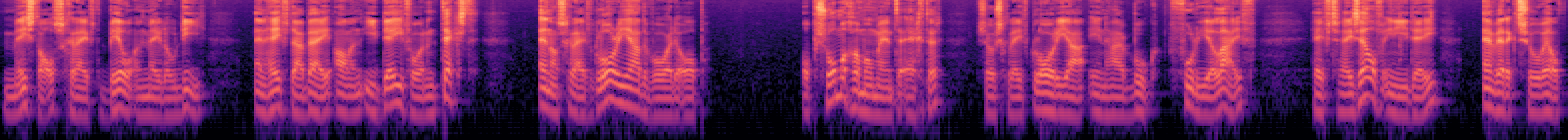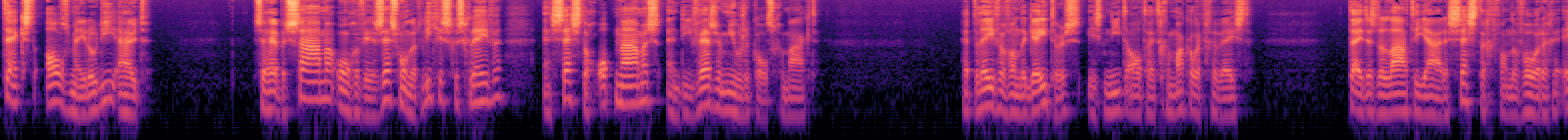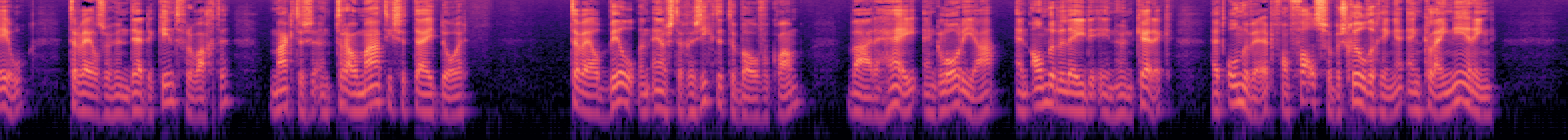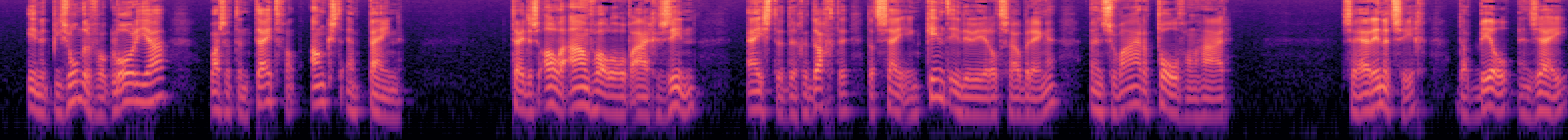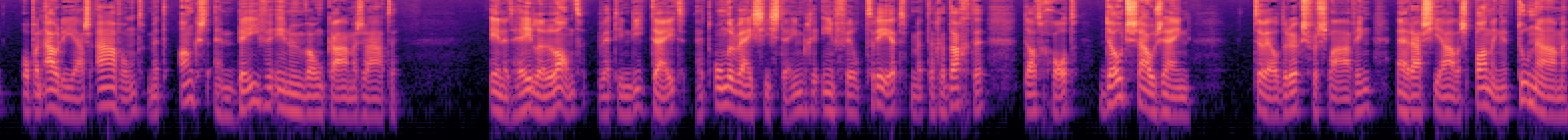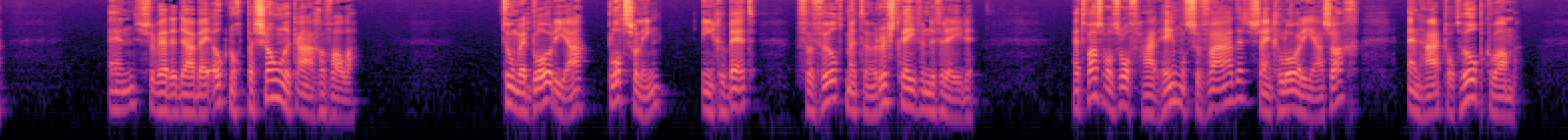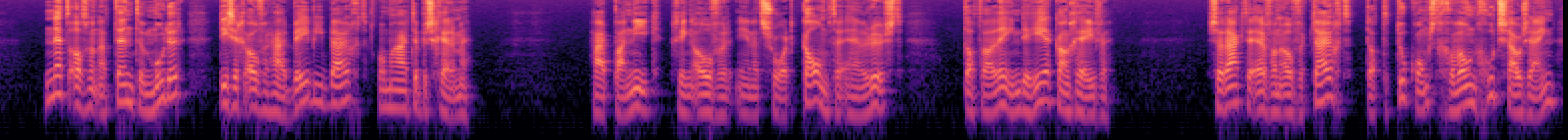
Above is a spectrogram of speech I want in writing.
Meestal schrijft Bill een melodie en heeft daarbij al een idee voor een tekst. En dan schrijft Gloria de woorden op. Op sommige momenten echter, zo schreef Gloria in haar boek Fully Alive, heeft zij zelf een idee en werkt zowel tekst als melodie uit. Ze hebben samen ongeveer 600 liedjes geschreven en 60 opnames en diverse musicals gemaakt. Het leven van de Gators is niet altijd gemakkelijk geweest. Tijdens de late jaren 60 van de vorige eeuw, terwijl ze hun derde kind verwachten, maakten ze een traumatische tijd door. Terwijl Bill een ernstige ziekte te boven kwam, waren hij en Gloria en andere leden in hun kerk het onderwerp van valse beschuldigingen en kleinering. In het bijzonder voor Gloria was het een tijd van angst en pijn. Tijdens alle aanvallen op haar gezin eiste de gedachte dat zij een kind in de wereld zou brengen een zware tol van haar. Ze herinnert zich dat Bill en zij op een oudejaarsavond met angst en beven in hun woonkamer zaten. In het hele land werd in die tijd het onderwijssysteem geïnfiltreerd met de gedachte dat God dood zou zijn, terwijl drugsverslaving en raciale spanningen toenamen. En ze werden daarbij ook nog persoonlijk aangevallen. Toen werd Gloria plotseling, in gebed, vervuld met een rustgevende vrede. Het was alsof haar hemelse vader zijn Gloria zag en haar tot hulp kwam. Net als een attente moeder die zich over haar baby buigt om haar te beschermen. Haar paniek ging over in het soort kalmte en rust dat alleen de Heer kan geven. Ze raakte ervan overtuigd dat de toekomst gewoon goed zou zijn,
